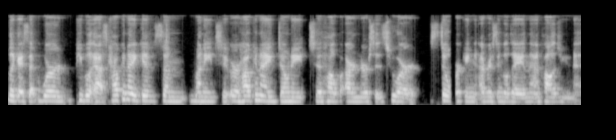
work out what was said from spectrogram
like I said, where people ask, how can I give some money to, or how can I donate to help our nurses who are still working every single day in the oncology unit?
